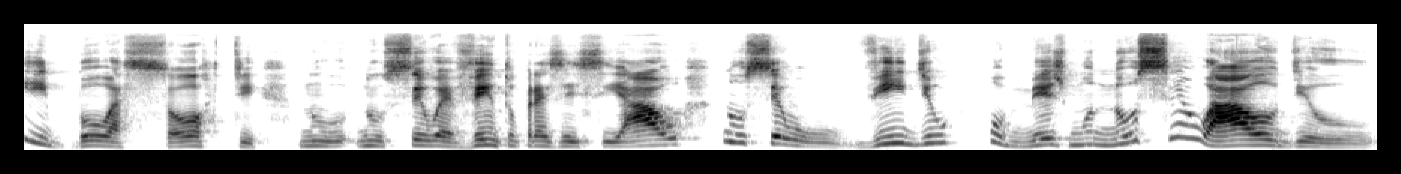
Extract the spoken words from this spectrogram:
E boa sorte no, no seu evento presencial, no seu vídeo ou mesmo no seu áudio.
